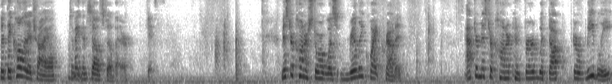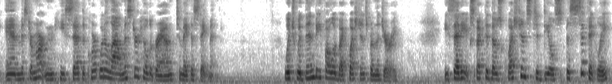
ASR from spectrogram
but they call it a trial to make themselves feel better. Yes. Mr. Connor's store was really quite crowded. After Mr. Connor conferred with Dr. Weebly and Mr. Martin, he said the court would allow Mr. Hildebrand to make a statement, which would then be followed by questions from the jury. He said he expected those questions to deal specifically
